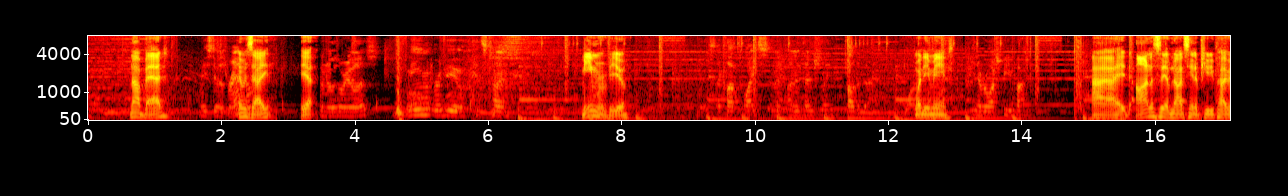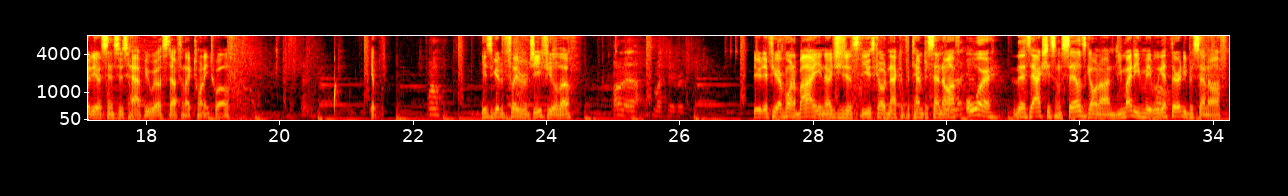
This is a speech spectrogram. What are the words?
Not bad. It was It random. was aight. Yeah. Who knows where he was? Meme review. It's time. Meme review. Yes, I clapped twice and I unintentionally thought of that. What do you mean? You never watched PewDiePie? I honestly have not seen a PewDiePie video since his Happy Wheel stuff in like 2012. Yep. Well, He's a good flavor of G Fuel though. oh yeah, it's my favorite. Dude, if you ever want to buy, you know, you should just use code NECCA for 10% off. Or there's actually some sales going on. You might even be able to get 30% off.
